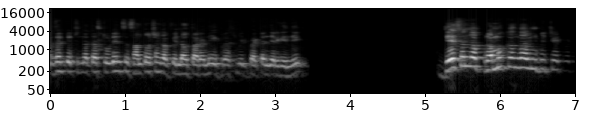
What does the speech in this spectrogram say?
రిజల్ట్ వచ్చిన తర్వాత స్టూడెంట్స్ సంతోషంగా ఫీల్ అవుతారని ఈ ప్రెస్ మీట్ పెట్టడం జరిగింది. దేశంలో ప్రముఖంగా వినిపించేటువంటి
